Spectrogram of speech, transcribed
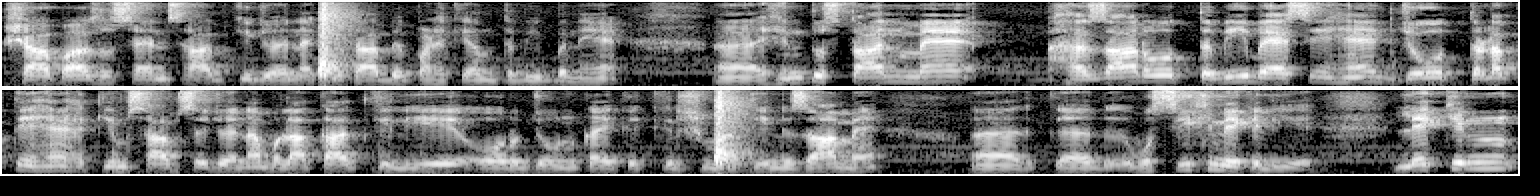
शाहबाज हुसैन साहब की जो है ना किताबें पढ़ के हम तबीब बने हैं। हिंदुस्तान में हज़ारों तबीब ऐसे हैं जो तड़पते हैं हकीम साहब से जो है ना मुलाकात के लिए और जो उनका एक कृष्माती निज़ाम है। वो सीखने के लिए। लेकिन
